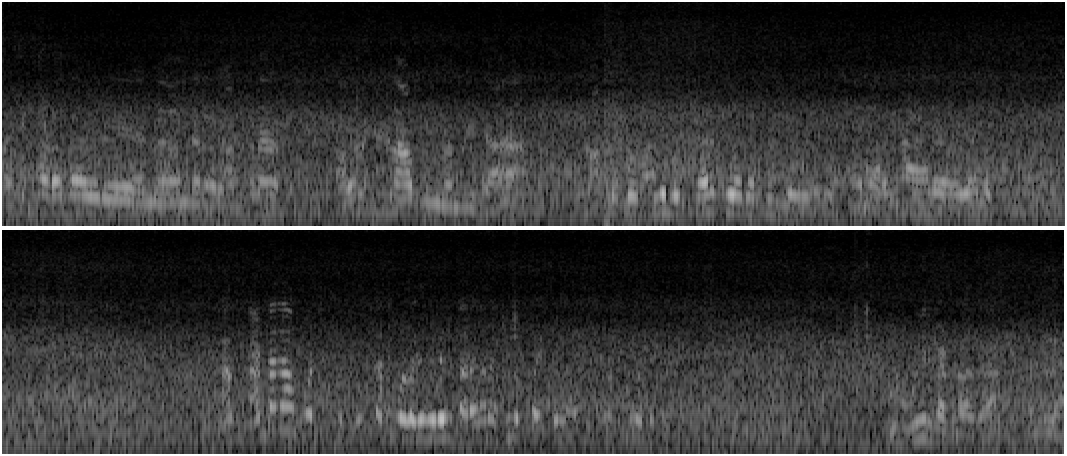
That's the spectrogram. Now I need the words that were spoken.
அடிப்படை தான் ஒரு நான் வந்துடுறேன் அப்படின்னா அவ்வளோ சீக்கிரம் ஆப்பிடுங்க நம்மகிட்ட அப்போ போய் வந்து இப்போ கருத்தில் கட்டிங்க கண்டதான் போட்டு புத்தகம் பொழுது தரகரத்தில் பைசல் போட்டு போட்டுக்கிறேன் உயிர் கட்டுறாதா கண்டியா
